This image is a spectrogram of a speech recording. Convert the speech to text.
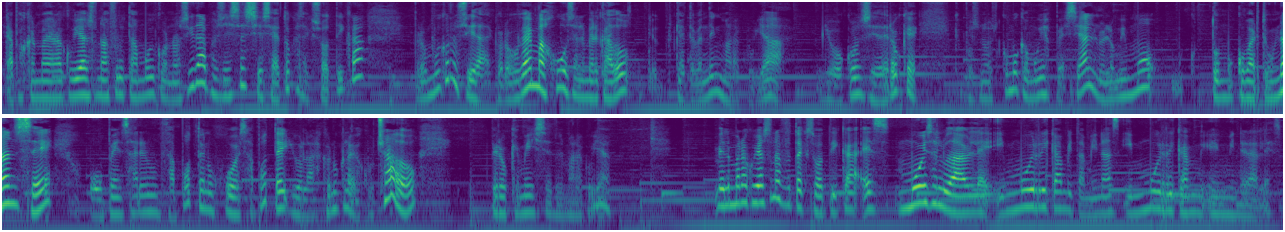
era pues que el maracuyá es una fruta muy conocida, pues ese sí es cierto que es exótica, pero muy conocida. Creo que hay más jugos en el mercado que, que te venden maracuyá yo considero que, pues no es como que muy especial, no es lo mismo como comerte un nance o pensar en un zapote, en un juego de zapote, yo la verdad es que nunca lo había escuchado, pero ¿qué me dices del maracuyá? El maracuyá es una fruta exótica, es muy saludable y muy rica en vitaminas y muy rica en, minerales.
